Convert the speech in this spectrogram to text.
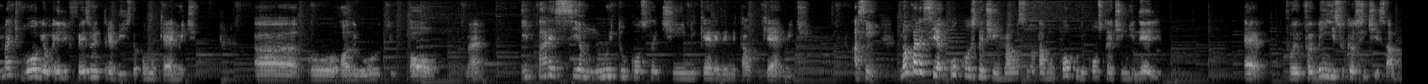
Matt Vogel, ele fez uma entrevista como Kermit uh, com o Hollywood Bowl, né? E parecia muito o Constantine querendo imitar o Kermit. Assim, não parecia o Constantine, mas você notava um pouco do Constantine nele. É, foi, foi bem isso que eu senti, sabe?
